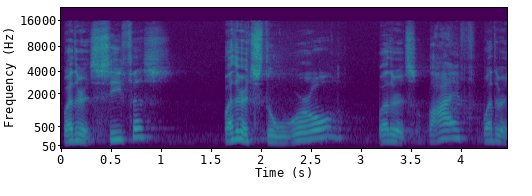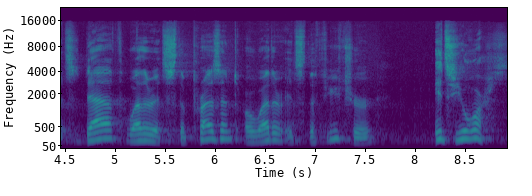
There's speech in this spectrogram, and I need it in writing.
whether it's Cephas, whether it's the world, whether it's life, whether it's death, whether it's the present, or whether it's the future, it's yours.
